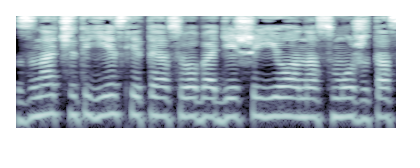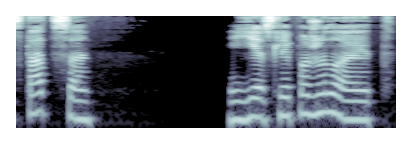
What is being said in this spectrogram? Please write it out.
«Значит, если ты освободишь ее, она сможет остаться?» «Если пожелает»,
